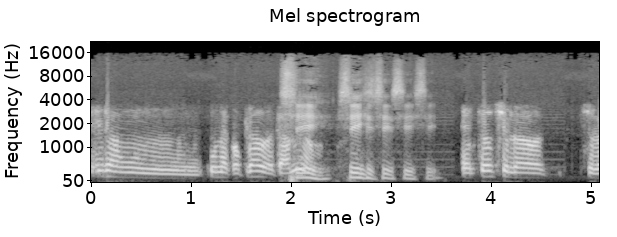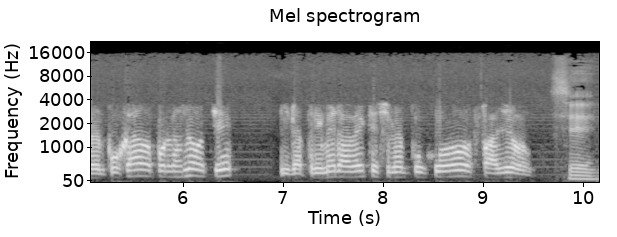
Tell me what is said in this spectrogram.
era un, un acoplado de camión. Sí, sí, sí, sí, sí. Entonces lo, se lo empujaba por las noches y la primera vez que se lo empujó falló. Sí,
